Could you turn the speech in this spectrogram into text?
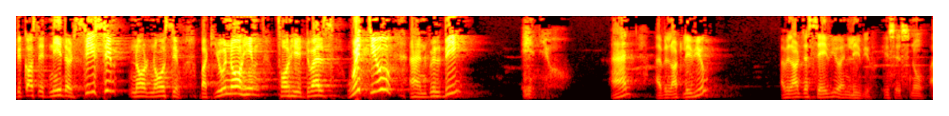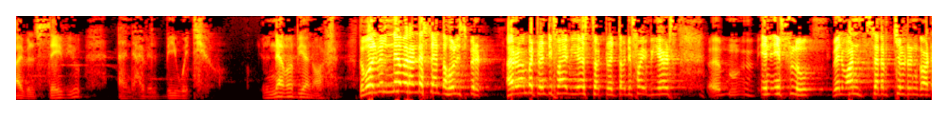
because it neither sees him nor knows him. But you know him for he dwells with you and will be in you. And I will not leave you. I will not just save you and leave you. He says, no, I will save you and I will be with you. You'll never be an orphan. The world will never understand the Holy Spirit. I remember 25 years, 35 years um, in IFLU when one set of children got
